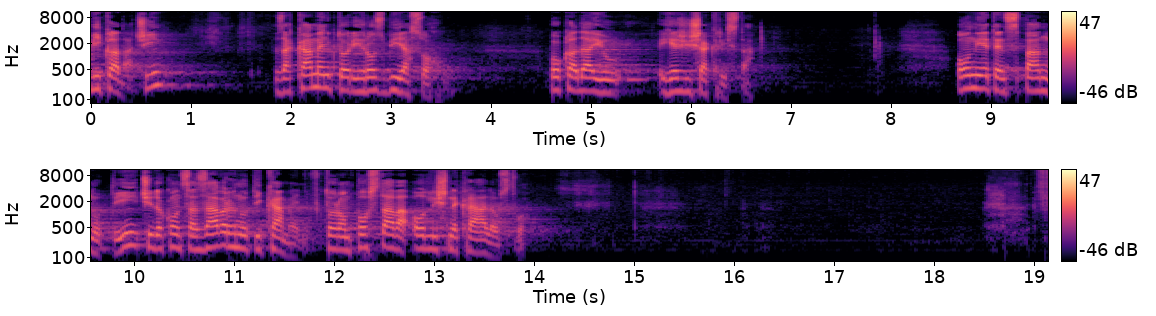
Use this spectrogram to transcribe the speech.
vykladači za kameň, ktorý rozbíja sochu, pokladajú Ježiša Krista. On je ten spadnutý, či dokonca zavrhnutý kameň, v ktorom postáva odlišné kráľovstvo. V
